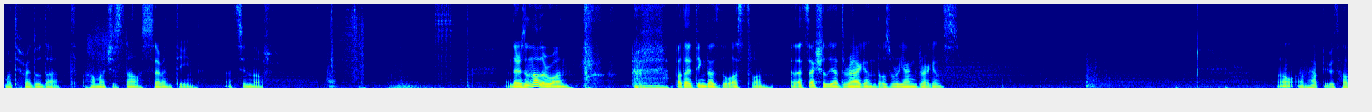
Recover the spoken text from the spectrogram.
what if I do that? How much is now? 17. That's enough. And there's another one. but I think that's the last one. And that's actually a dragon. Those were young dragons. Well, I'm happy with how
